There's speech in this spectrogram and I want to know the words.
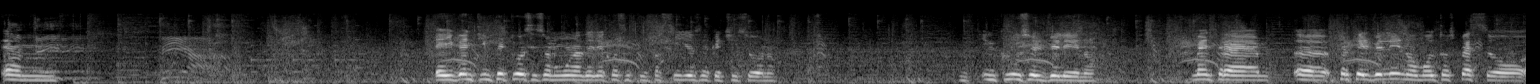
Um, E i venti impetuosi sono una delle cose più fastidiose che ci sono. Incluso il veleno. Mentre... Eh, perché il veleno molto spesso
